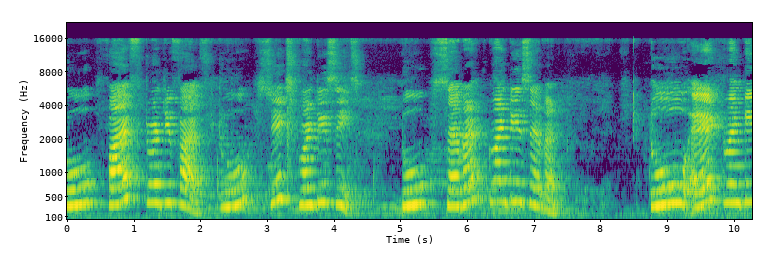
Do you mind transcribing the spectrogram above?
two five twenty five two six twenty six two seven twenty seven two eight twenty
